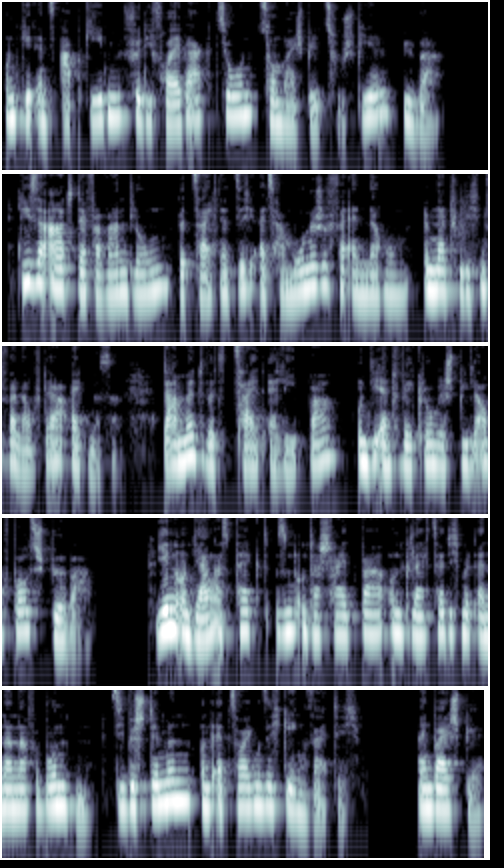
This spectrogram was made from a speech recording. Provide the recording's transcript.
und geht ins Abgeben für die Folgeaktion, zum Beispiel Zuspiel, über. Diese Art der Verwandlung bezeichnet sich als harmonische Veränderung im natürlichen Verlauf der Ereignisse. Damit wird Zeit erlebbar und die Entwicklung des Spielaufbaus spürbar. Yin und Yang-Aspekt sind unterscheidbar und gleichzeitig miteinander verbunden. Sie bestimmen und erzeugen sich gegenseitig. Ein Beispiel.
